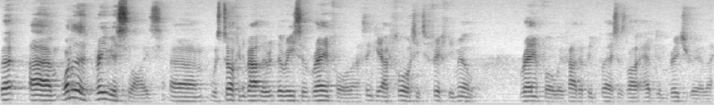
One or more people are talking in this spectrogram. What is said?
But um, one of the previous slides um, was talking about the, the, recent rainfall, and I think it had 40 to 50 mil rainfall we've had up in places like Hebden Bridge, really.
